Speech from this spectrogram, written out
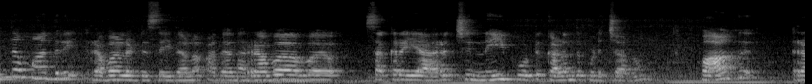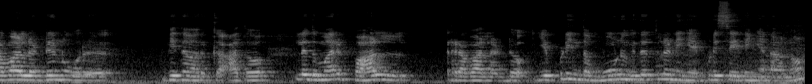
இந்த மாதிரி ரவா லட்டு செய்தாலும் அதாவது ரவாவை சர்க்கரையை அரைச்சி நெய் போட்டு கலந்து பிடிச்சாலும் பாகு ரவா லட்டுன்னு ஒரு விதம் இருக்குது அதோ இல்லை இது மாதிரி பால் ரவா லட்டோ எப்படி இந்த மூணு விதத்தில் நீங்கள் எப்படி செய்தீங்கனாலும்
